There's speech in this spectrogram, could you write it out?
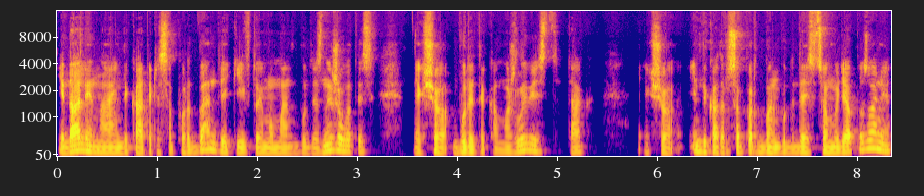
І далі на індикаторі Support Band, який в той момент буде знижуватись, якщо буде така можливість, так. Якщо індикатор Support Band буде десь в цьому діапазоні,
